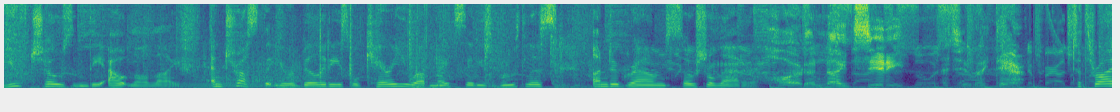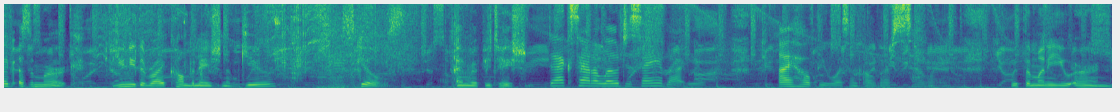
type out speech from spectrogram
You've chosen the outlaw life and trust that your abilities will carry you up Night City's ruthless, underground social ladder. Heart of Night City. That's it right there. To thrive as a merc, you need the right combination of gear, skills, and reputation. Dex had a load to say about you. I hope he wasn't overselling. With the money you earn,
